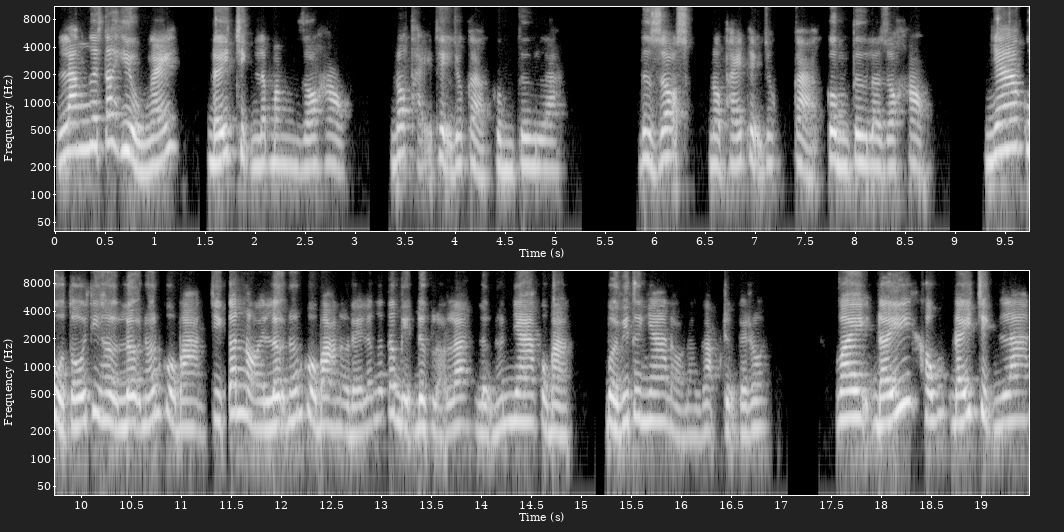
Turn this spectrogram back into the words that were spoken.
là người ta hiểu ngay, đấy chính là bằng do hào nó thay thế cho cả cụm từ là, từ yours nó thay thế cho cả cụm từ là do hào nhà của tôi thì lợn hơn của bạn. Chỉ cần nói lợn hơn của bạn ở đấy là người ta biết được đó là lợn hơn nhà của bạn. Bởi vì từ nhà đó là gặp trước cái rồi. Vậy đấy không, đấy chính là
